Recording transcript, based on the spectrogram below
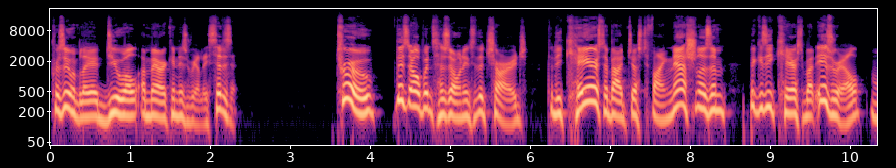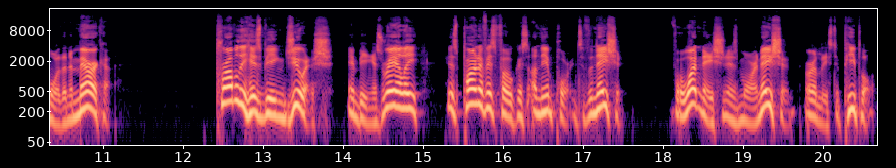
presumably a dual American Israeli citizen. True, this opens Hazony to the charge that he cares about justifying nationalism because he cares about Israel more than America Probably his being Jewish and being Israeli is part of his focus on the importance of the nation. For what nation is more a nation, or at least a people,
